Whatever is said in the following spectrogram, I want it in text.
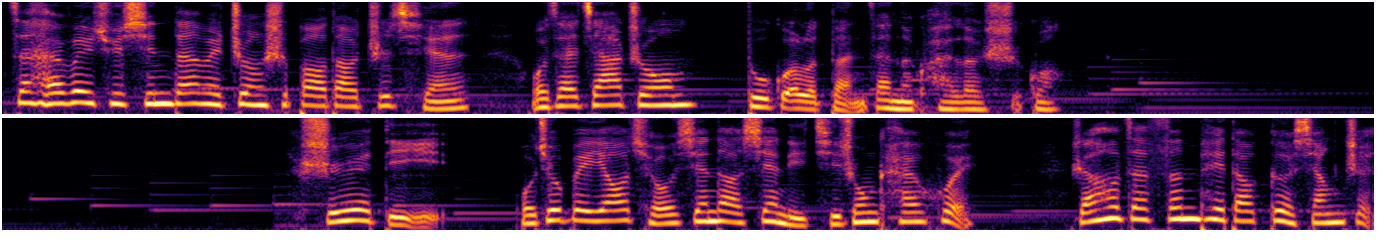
在还未去新单位正式报道之前，我在家中度过了短暂的快乐时光。十月底，我就被要求先到县里集中开会，然后再分配到各乡镇。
